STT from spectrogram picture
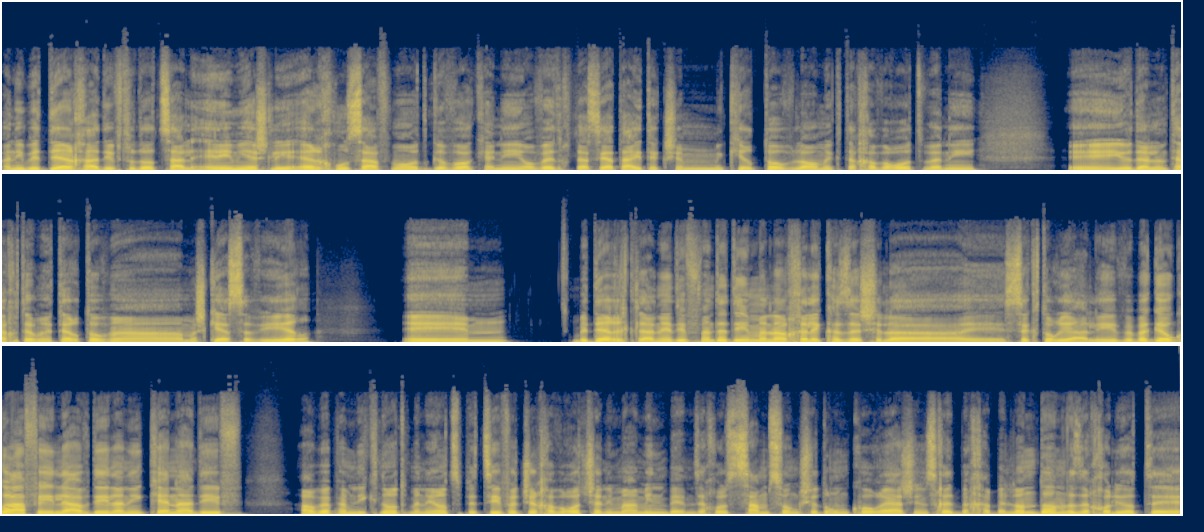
אני בדרך כלל עדיף תעודות סל, אלא אם יש לי ערך מוסף מאוד גבוה, כי אני עובד בתעשיית ההייטק שמכיר טוב לעומק את החברות, ואני אה, יודע לנתח אותם יותר טוב מהמשקיע הסביר. אה, בדרך כלל אני עדיף מדדים על החלק הזה של הסקטוריאלי, ובגיאוגרפי, להבדיל, אני כן אעדיף הרבה פעמים לקנות מניות ספציפיות של חברות שאני מאמין בהן. זה יכול להיות סמסונג של דרום קוריאה שנסחרת בכלל בלונדון, וזה יכול להיות אה,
